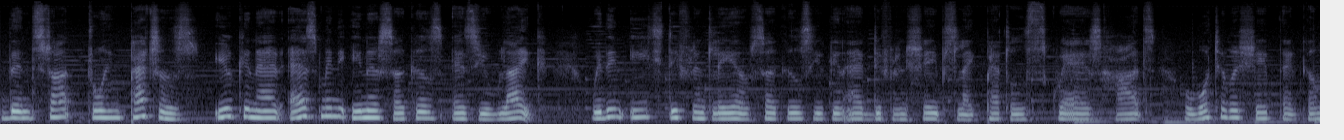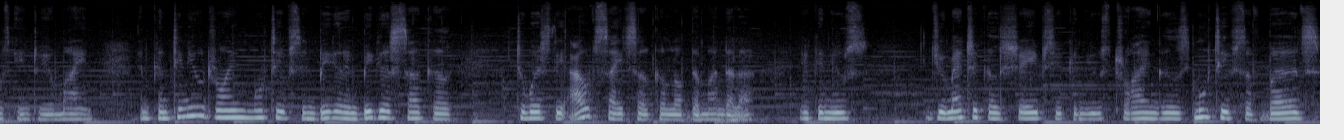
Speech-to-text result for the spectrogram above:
then start drawing patterns. You can add as many inner circles as you like Within each different layer of circles, you can add different shapes like petals, squares, hearts, or whatever shape that comes into your mind. And continue drawing motifs in bigger and bigger circle towards the outside circle of the mandala. You can use geometrical shapes, you can use triangles, motifs of birds.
